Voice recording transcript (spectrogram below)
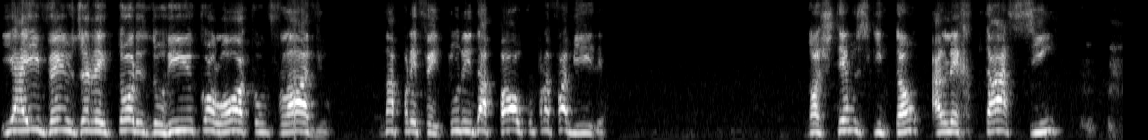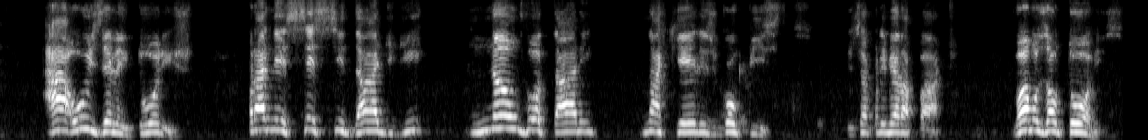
e aí vem os eleitores do Rio e colocam o Flávio na prefeitura e dá palco para a família. Nós temos que então alertar sim aos eleitores para a necessidade de não votarem naqueles golpistas. Isso é a primeira parte. Vamos ao Torres.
